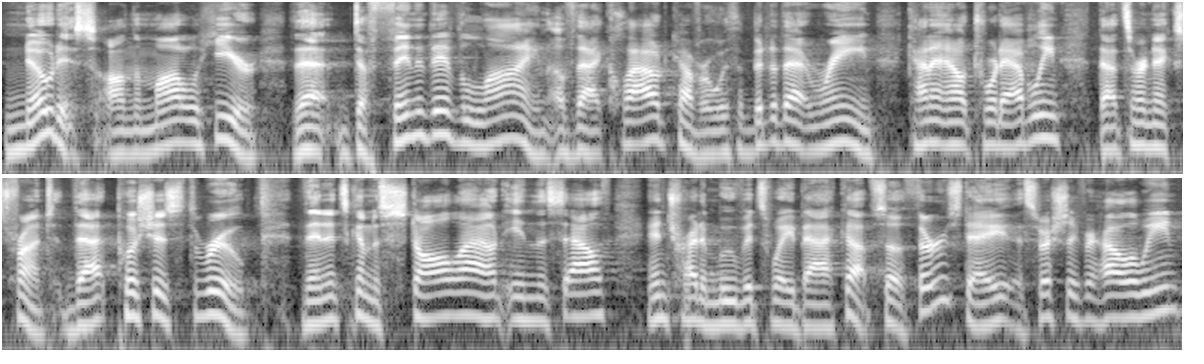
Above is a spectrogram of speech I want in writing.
Notice on the model here that definitive line of that cloud cover with a bit of that rain kind of out toward Abilene, that's our next front. That pushes through. Then it's going to stall out in the south and try to move its way back up. So Thursday, especially for Halloween,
